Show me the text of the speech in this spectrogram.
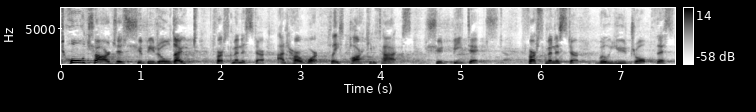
Toll charges should be ruled out, First Minister, and her workplace parking tax should be ditched. First Minister, will you drop this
